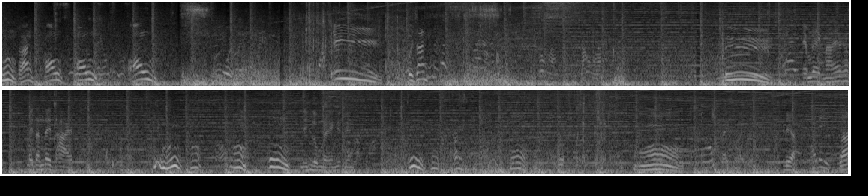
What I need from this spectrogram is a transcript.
อืมกันเอาเอาเอาโอ้ยอีโอ้ยสั้นอือเต็มแรกมาแล้วครับ ไม่ทันได้ถ่ายอืมอืมอืมอืมนี่ลมแรงนิดนึงอืมอืมสันอืมอ๋อเดี๋ยวลา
